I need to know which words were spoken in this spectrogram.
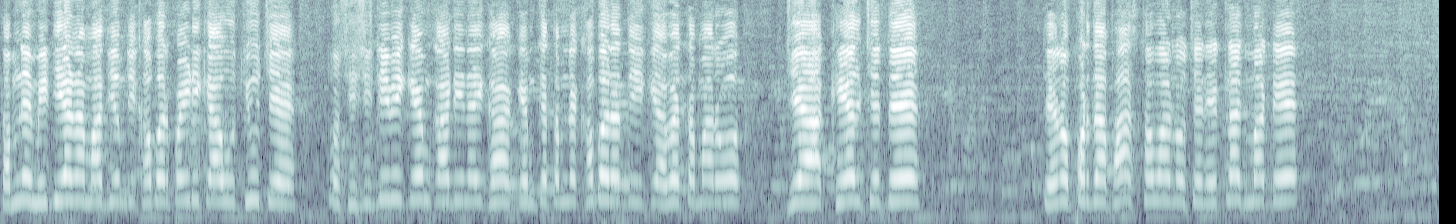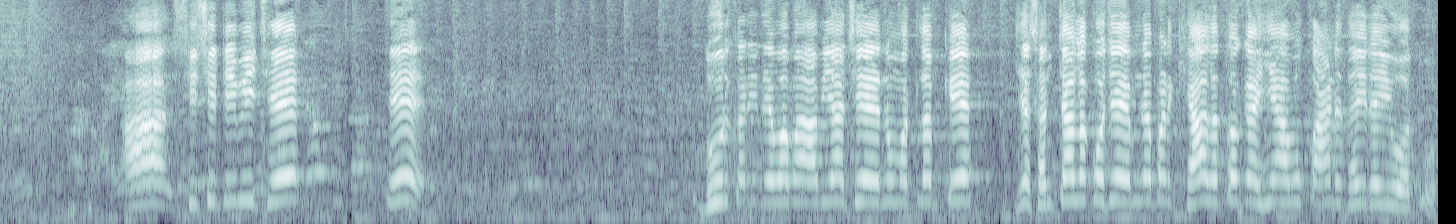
તમને મીડિયાના માધ્યમથી ખબર પડી કે આવું થયું છે, તો સીસીટીવી કેમ કાઢી નાખ્યા? કેમ કે તમને ખબર હતી કે હવે તમારો જે આ ખેલ છે તે, તેનો પર્દાફાશ થવાનો છે એટલા જ માટે આ સીસીટીવી છે તે દૂર કરી દેવામાં આવ્યા છે. એનો મતલબ કે જે સંચાલકો છે એમને પણ ખ્યાલ હતો કે અહીંયા આવું કાંડ થઈ રહ્યું હતું.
